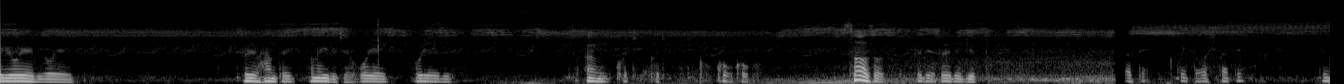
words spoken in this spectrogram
指親指親指。それ反対その指じゃ親指親指。あんこっちこっちここここそう。そうそうそれでそれでギュッと。立ってこういった押し立て。こうい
